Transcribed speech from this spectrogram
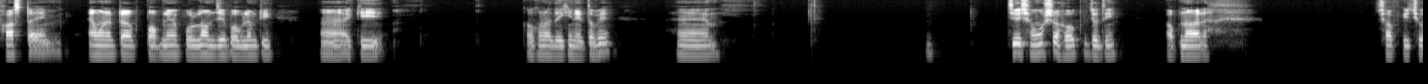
ফার্স্ট টাইম এমন একটা প্রবলেমে পড়লাম যে প্রবলেমটি আর কি কখনো দেখিনি। তবে যে সমস্যা হোক, যদি আপনার সব কিছু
